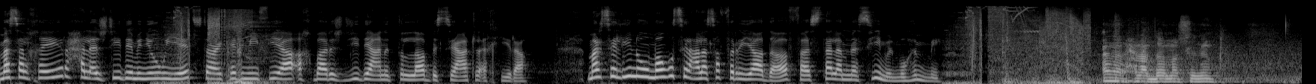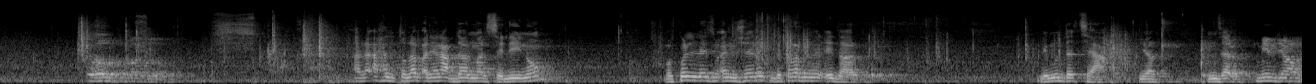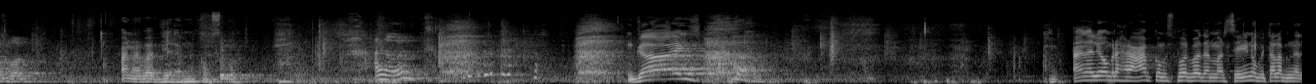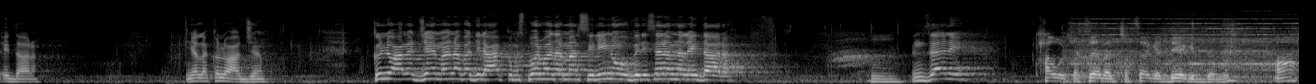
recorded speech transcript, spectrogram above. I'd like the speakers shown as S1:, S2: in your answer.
S1: مساء الخير. حلقة جديدة من يوميات ستار اكاديمي فيها أخبار جديدة عن الطلاب بالساعات الأخيرة. مارسيلينو ما وصل على صف الرياضة فاستلم نسيم المهمة.
S2: أنا رح العب دور مارسيلينو. على أحد الطلاب أن يلعب دور مارسيلينو والكل لازم أن يشارك بطلب من الإدارة. لمدة ساعة. يلا انزلوا.
S3: مين بده يلعب؟
S2: أنا بدي ألعبكم sport
S4: أنا قلت.
S2: جايز أنا اليوم رح ألعبكم sport بدل مارسيلينو بطلب من الإدارة. يلا كله على الجيم. كله على الجيم أنا بدي ألعبكم sport بدل مارسيلينو وبرسالة من الإدارة. انزلي.
S3: تحول شخصية بقت شخصية جدية جدا.
S2: آه.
